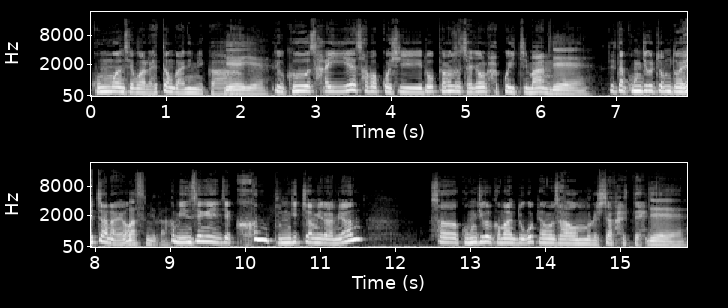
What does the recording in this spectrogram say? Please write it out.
공무원 생활을 했던 거 아닙니까? 예, 예. 그리고 그 사이에 사법고시로 변호사 자격을 갖고 있지만 예. 일단 공직을 좀 더 했잖아요. 맞습니다. 그럼 인생의 이제 큰 분기점이라면 서 공직을 그만두고 변호사 업무를 시작할 때. 예.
